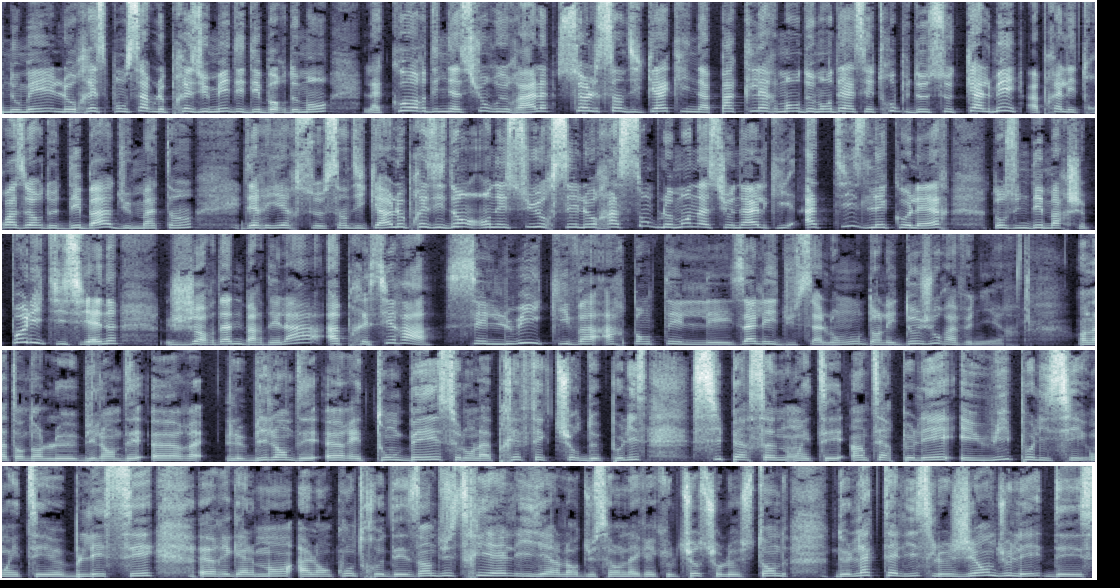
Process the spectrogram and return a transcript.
nommé le responsable présumé des débordements, la coordination rurale, seul syndicat qui n'a pas clairement demandé à ses troupes de se calmer après les trois heures de débat du matin. Derrière ce syndicat, le président en est sûr, c'est le Rassemblement national qui attise les colères dans une démarche politicienne. Jordan Bardella appréciera. C'est lui qui va arpenter les allées du salon dans les deux jours à venir. En attendant, le bilan des heures, le bilan des heures est tombé. Selon la préfecture de police, six personnes ont été interpellées et huit policiers ont été blessés. Heure également à l'encontre des industriels hier lors du salon de l'agriculture sur le stand de Lactalis, le géant du lait des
